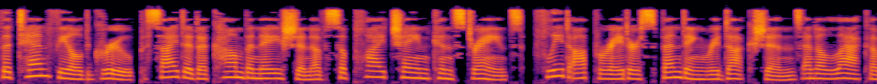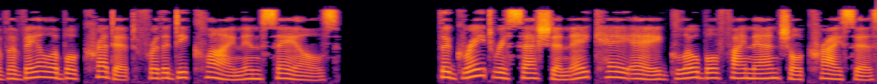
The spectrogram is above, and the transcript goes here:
The Tanfield Group cited a combination of supply chain constraints, fleet operator spending reductions and a lack of available credit for the decline in sales. The Great Recession aka Global Financial Crisis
